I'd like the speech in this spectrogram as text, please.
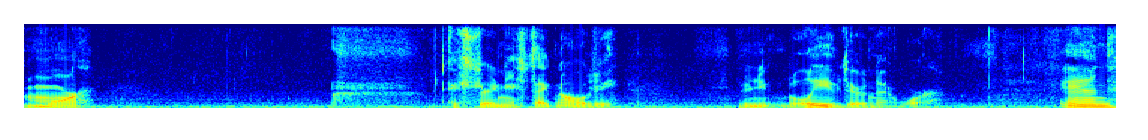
more extraneous technology than you can believe during that war. And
